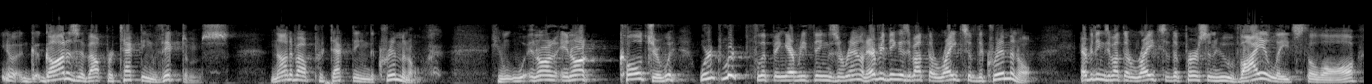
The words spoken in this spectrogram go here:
You know, God is about protecting victims, not about protecting the criminal. In our in our culture, we're we're flipping everything's around. Everything is about the rights of the criminal. Everything's about the rights of the person who violates the law,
